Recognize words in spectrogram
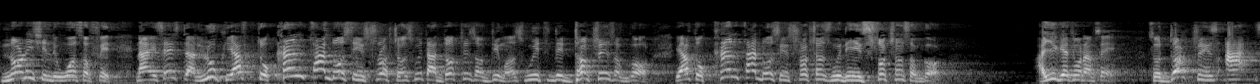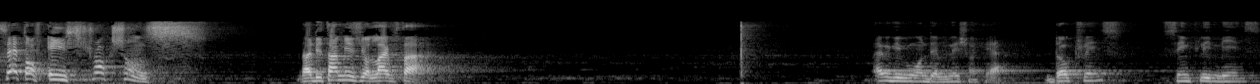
nourished in the words of faith. Now it says that, look, you have to counter those instructions with our doctrines of demons with the doctrines of God. You have to counter those instructions with the instructions of God. Are you getting what I'm saying? So doctrines are a set of instructions that determines your lifestyle. Let me give you one definition here. Doctrines simply means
